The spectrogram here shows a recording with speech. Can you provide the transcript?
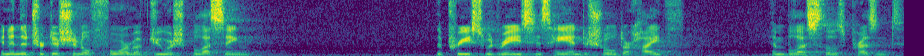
And in the traditional form of Jewish blessing, the priest would raise his hand to shoulder height and bless those present.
